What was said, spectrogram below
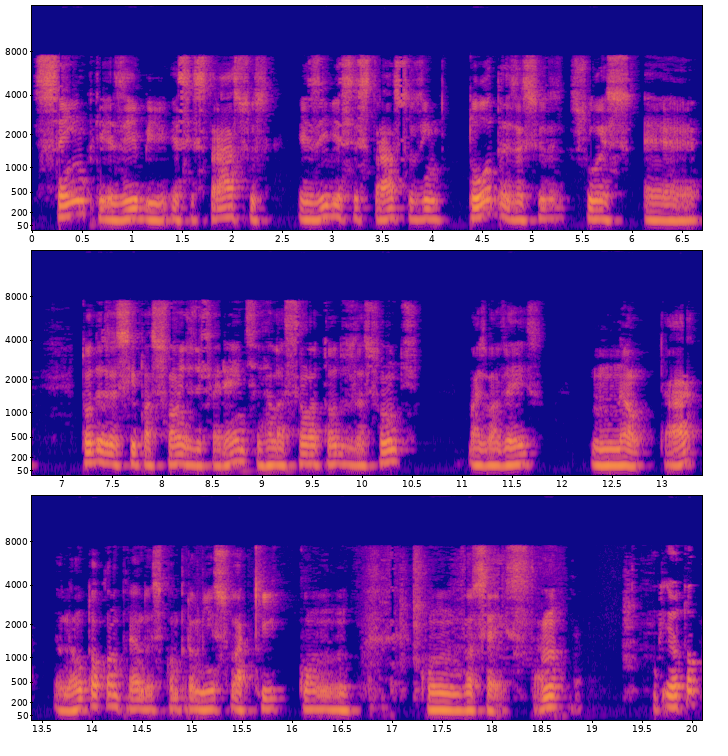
sempre exibe esses traços, exibe esses traços em todas as suas é, todas as situações diferentes em relação a todos os assuntos. Mais uma vez, não, tá? Eu não estou comprando esse compromisso aqui com, com vocês. Tá? Eu estou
